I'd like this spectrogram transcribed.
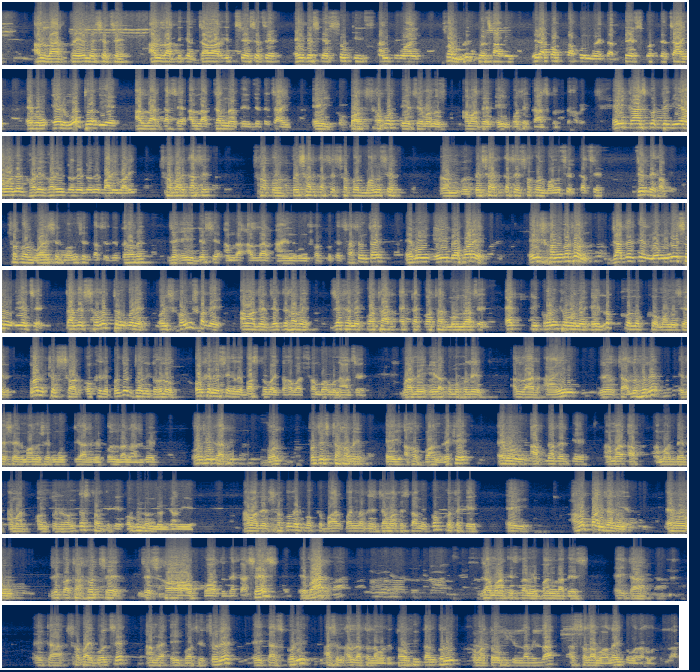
আল্লাহর প্রেম এসেছে আল্লাহর দিকে যাওয়ার ইচ্ছে এসেছে এই দেশকে সুখী শান্তিময় সমৃদ্ধশালী নিরাপত্তাপূর্ণ একটা দেশ করতে চাই এবং এর মধ্য দিয়ে আল্লাহর কাছে আল্লাহর জান্নাতে যেতে চাই, এই পথ শপথ পেয়েছে মানুষ, আমাদের এই পথে কাজ করতে হবে। এই কাজ করতে গিয়ে আমাদের ঘরে ঘরে, জনে জনে, বাড়ি বাড়ি, সবার কাছে, সকল পেশার কাছে, সকল মানুষের পেশার কাছে, সকল মানুষের কাছে যেতে হবে। সকল বয়সের মানুষের কাছে যেতে হবে যে এই দেশে আমরা আল্লাহর আইন এবং সত্যকে শাসন চাই এবং এই ব্যাপারে এই সংগঠন যাদেরকে নমিনেশন দিয়েছে তাদের সমর্থন করে ওই সংসদে আমাদের যেতে হবে, যেখানে কথার একটা কথার মূল্য আছে। একটি কণ্ঠ মানে এই লক্ষ লক্ষ মানুষের কণ্ঠস্বর ওখানে প্রতিধ্বনিত হলো, ওখানে সেখানে বাস্তবায়িত হওয়ার সম্ভাবনা আছে। মানে এরকম হলে আল্লাহর আইন চালু হলে এদেশের মানুষের মুক্তি আসবে, কল্যাণ আসবে, অধিকার প্রতিষ্ঠা হবে এই আহ্বান রেখে এবং আপনাদেরকে আমার আমাদের, আমার অন্তরের অন্তঃস্থল থেকে অভিনন্দন জানিয়ে আমাদের সকলের পক্ষে বাংলাদেশ জামাত ইসলামের পক্ষ থেকে এই আহ্বান জানিয়ে এবং যে কথা হচ্ছে যে সব পথ দেখা শেষ, এবার জামাত ইসলামের বাংলাদেশ এইটা এটা সবাই বলছে, আমরা এই পথে চলে এই কাজ করি। আসুন আল্লাহ তাআলা আমাদের তৌফিক দান করুন। আমার তৌফিক আসসালামু আলাইকুম রাহমাতুল্লাহ।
